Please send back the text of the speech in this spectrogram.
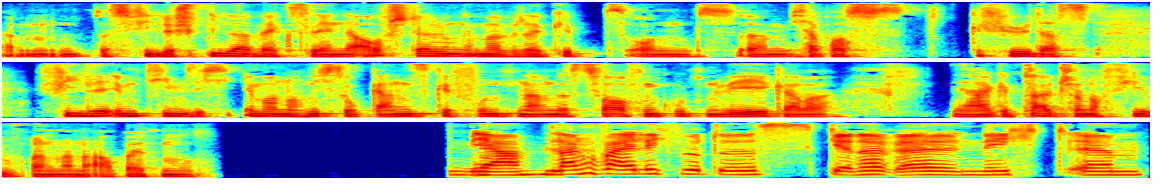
ähm, dass viele Spielerwechsel in der Aufstellung immer wieder gibt. Und ähm, ich habe auch das Gefühl, dass viele im Team sich immer noch nicht so ganz gefunden haben. Das ist zwar auf einem guten Weg, aber ja, gibt halt schon noch viel, woran man arbeiten muss. Ja, langweilig wird es generell nicht. Ähm,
